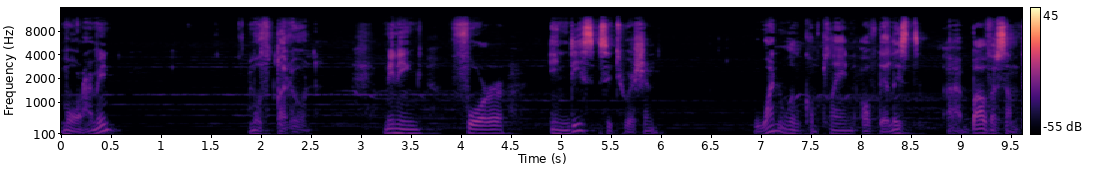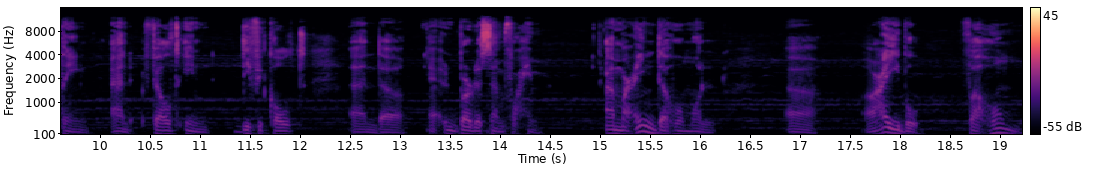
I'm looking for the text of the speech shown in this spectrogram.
more i mean مثقلون meaning for in this situation one will complain of the least uh, bothersome thing and felt in difficult and uh, burdensome for him أم عندهم العيب فهم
